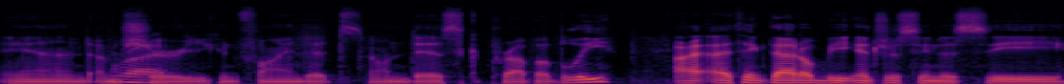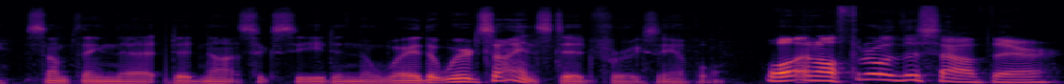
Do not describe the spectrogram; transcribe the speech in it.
and I'm Right. sure you can find it on disc probably. I, I think that'll be interesting to see something that did not succeed in the way that Weird Science did, for example. Well, and I'll throw this out there:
